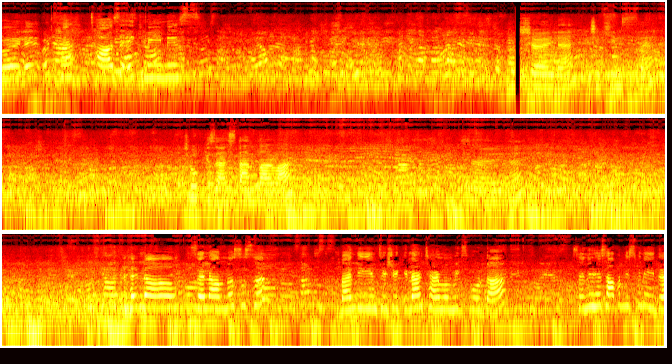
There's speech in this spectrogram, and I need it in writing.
Böyle heh, taze ekmeğimiz. Şöyle çekeyim size. Çok güzel standlar var. Şöyle. Hello. Selam. Nasılsın? Ben de iyiyim. Teşekkürler. Thermomix burada. Senin hesabın ismi neydi?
